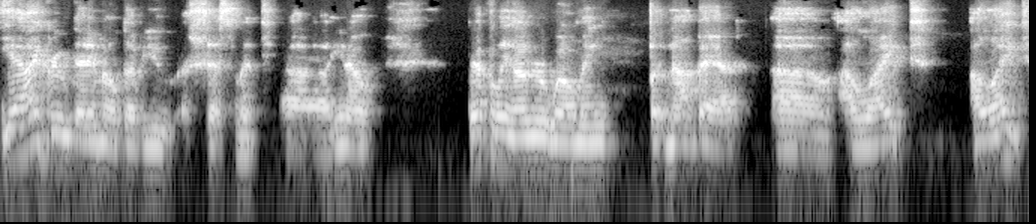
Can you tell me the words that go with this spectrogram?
Yeah, I agree with that MLW assessment. Uh, you know, definitely underwhelming. but not bad. Uh, I liked I liked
